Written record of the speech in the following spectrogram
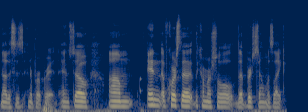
no, this is inappropriate. And so, um, and of course the the commercial that Bridgestone was like,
